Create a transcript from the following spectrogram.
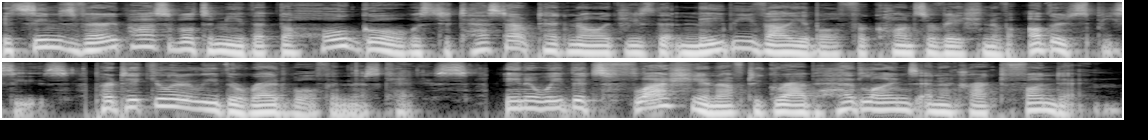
It seems very possible to me that the whole goal was to test out technologies that may be valuable for conservation of other species, particularly the red wolf in this case, in a way that's flashy enough to grab headlines and attract funding.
